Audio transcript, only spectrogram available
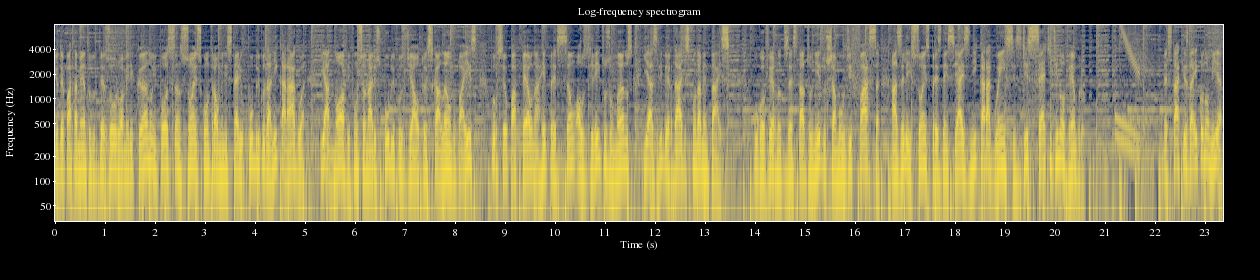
E o Departamento do Tesouro americano impôs sanções contra o Ministério Público da Nicarágua e a nove funcionários públicos de alto escalão do país por seu papel na repressão aos direitos humanos e às liberdades fundamentais. O governo dos Estados Unidos chamou de farsa as eleições presidenciais nicaragüenses de 7 de novembro. Destaques da economia.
